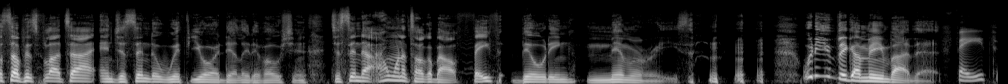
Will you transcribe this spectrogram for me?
What's up? It's Fly Tie and Jacinda with your daily devotion. Jacinda, I want to talk about faith building memories. what do you think I mean by that? Faith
